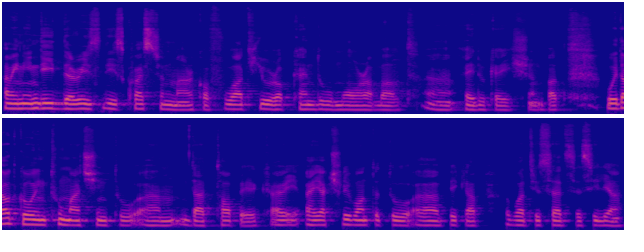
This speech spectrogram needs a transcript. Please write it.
I mean, indeed, there is this question mark of what Europe can do more about uh, education. But without going too much into um, that topic, I, I, actually wanted to uh, pick up what you said, Cecilia,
